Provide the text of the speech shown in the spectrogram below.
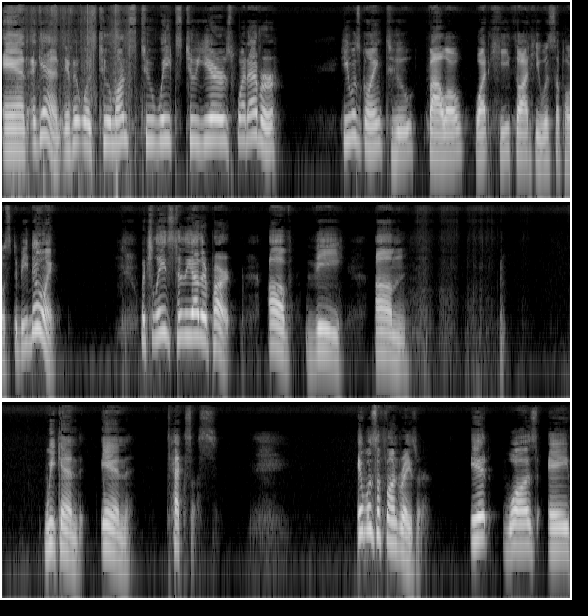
And again, if it was two months, two weeks, two years, whatever, he was going to follow what he thought he was supposed to be doing. Which leads to the other part of the um, weekend in Texas. It was a fundraiser. It was a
